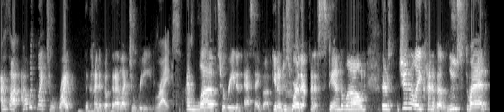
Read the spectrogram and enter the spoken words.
I thought I would like to write the kind of book that I like to read. Right. I love to read an essay book, you know, just Mhm. where they're kind of standalone. There's generally kind of a loose thread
